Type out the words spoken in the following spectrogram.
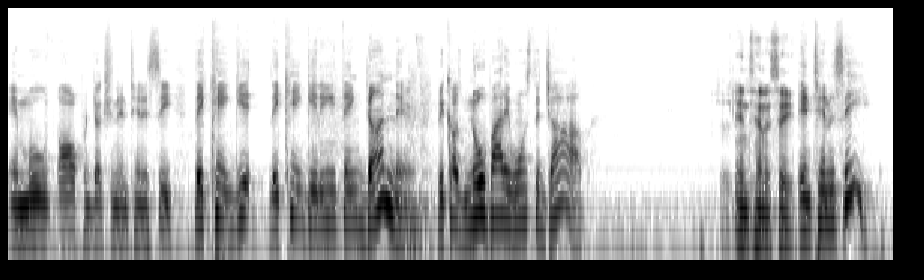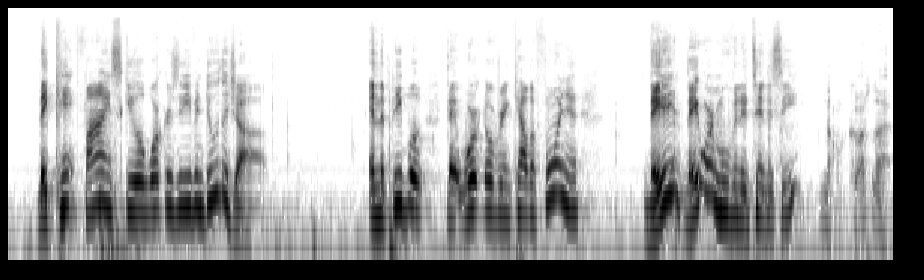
and moved all production in Tennessee. They can't get they can't get anything done there because nobody wants the job in Tennessee, in Tennessee. They can't find skilled workers to even do the job. And the people that worked over in California, they didn't they weren't moving to Tennessee. No, of course not.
